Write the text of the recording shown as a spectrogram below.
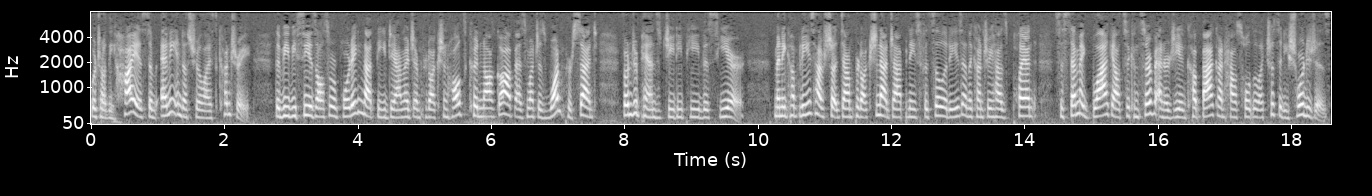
which are the highest of any industrialized country. The BBC is also reporting that the damage and production halts could knock off as much as 1% from Japan's GDP this year. Many companies have shut down production at Japanese facilities, and the country has planned systemic blackouts to conserve energy and cut back on household electricity shortages.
